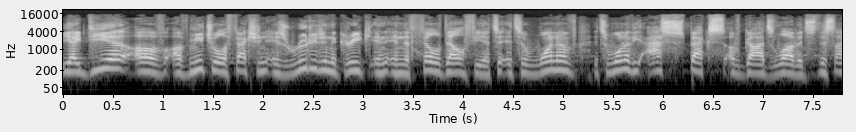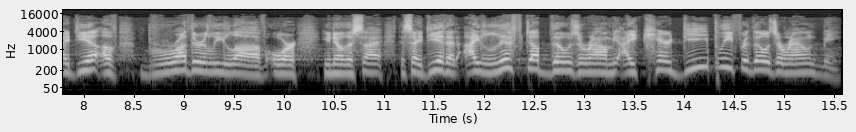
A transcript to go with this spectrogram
The idea of, of mutual affection is rooted in the Greek in, in the Philadelphia. It's, a, it's, a one of, it's one of the aspects of God's love. It's this idea of brotherly love, or you know, this, uh, this idea that I lift up those around me. I care deeply for those around me.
